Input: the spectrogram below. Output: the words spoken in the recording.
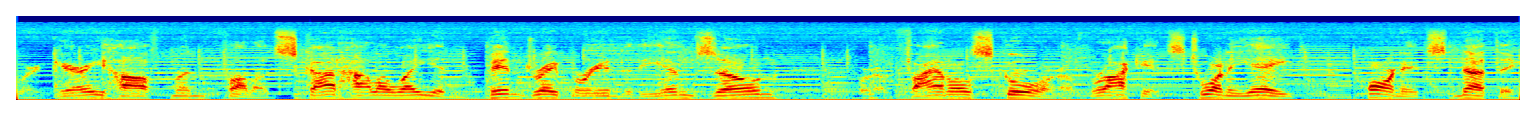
where Gary Hoffman followed Scott Holloway and Ben Draper into the end zone for a final score of Rockets 28, Hornets nothing.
